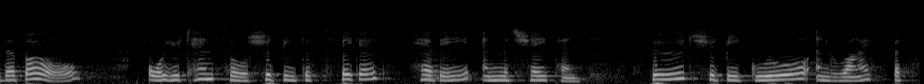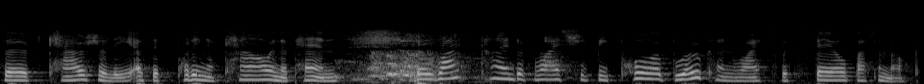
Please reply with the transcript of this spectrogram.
the bowl or utensil should be disfigured heavy and misshapen. Food should be gruel and rice, but served casually as if putting a cow in a pen. the right kind of rice should be poor, broken rice with stale buttermilk.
